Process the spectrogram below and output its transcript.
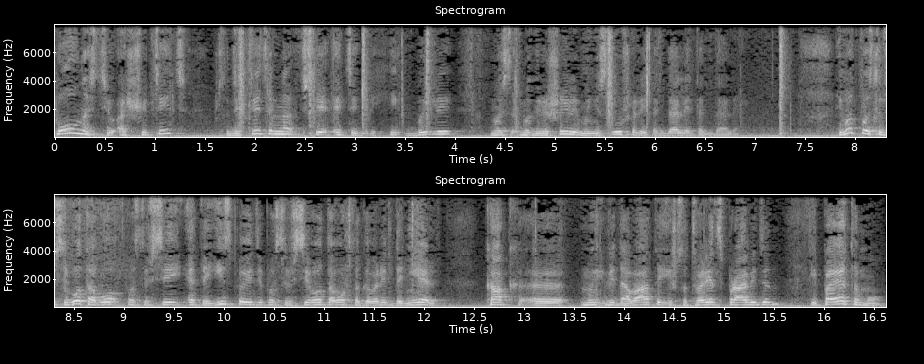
полностью ощутить, что действительно все эти грехи были, мы, мы грешили, мы не слушали и так далее, и так далее. И вот после всего того, после всей этой исповеди, после всего того, что говорит Даниэль, как э, мы виноваты и что Творец праведен, и поэтому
